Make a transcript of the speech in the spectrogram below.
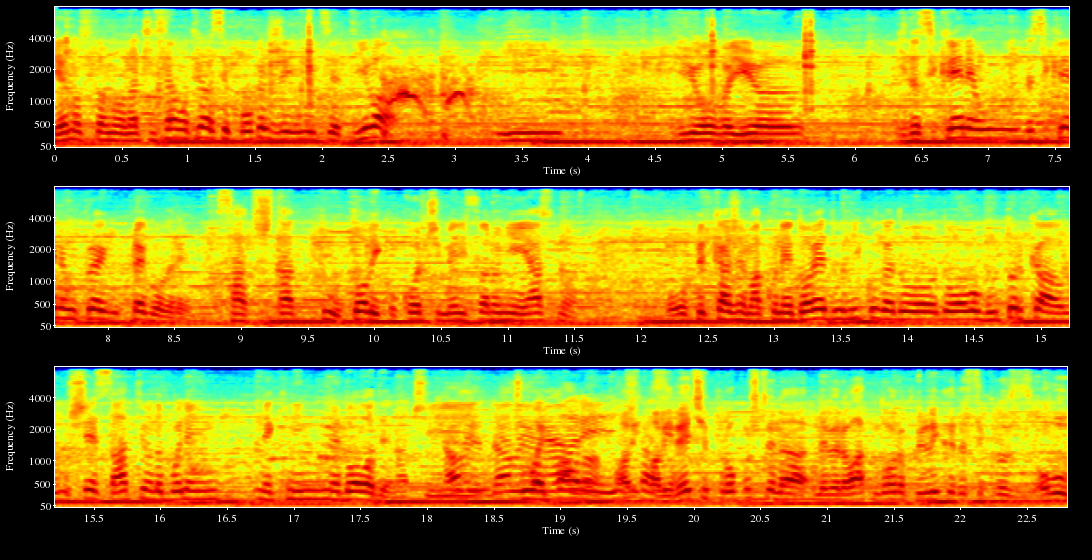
Jednostavno, znači samo treba se pokaže inicijativa i, i ovaj, e, i da se krene u, da se krene u pre, pregovore. Sad šta tu toliko koči, meni stvarno nije jasno. Opet kažem, ako ne dovedu nikoga do, do ovog utorka u 6 sati, onda bolje nek ni ne dovode. Znači, Da li- da li čuvaj pare i Ali, šta ali sad. već je propuštena neverovatno dobra prilika da se kroz ovu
